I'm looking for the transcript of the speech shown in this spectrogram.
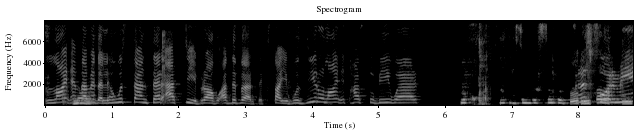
line in the middle اللي هو السنتر at T برافو at the vertex طيب والزيرو line it has to be where لازم بالصبر This for me,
